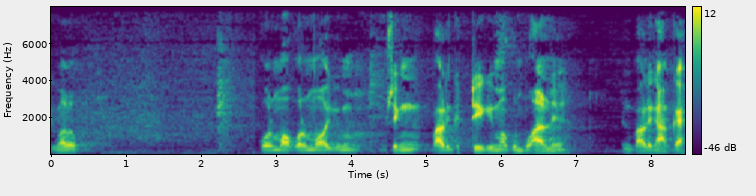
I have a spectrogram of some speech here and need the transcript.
Iki malu kurma-kurma iki sing paling gedhe iki mau kumpulane. yang paling akeh.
